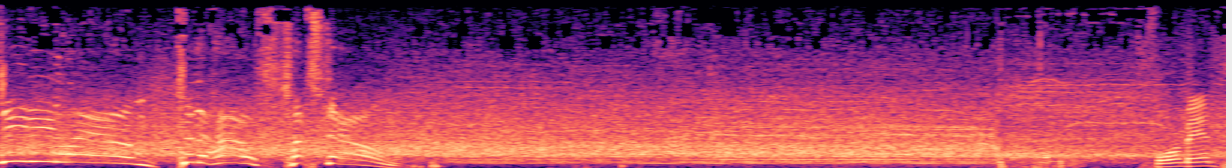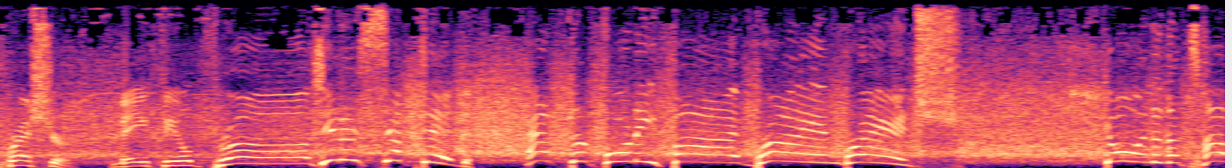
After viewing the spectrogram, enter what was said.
CeeDee Lamb to the house. Touchdown. Four man pressure. Mayfield throws. Intercepted at the 45. Brian Branch going to the top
